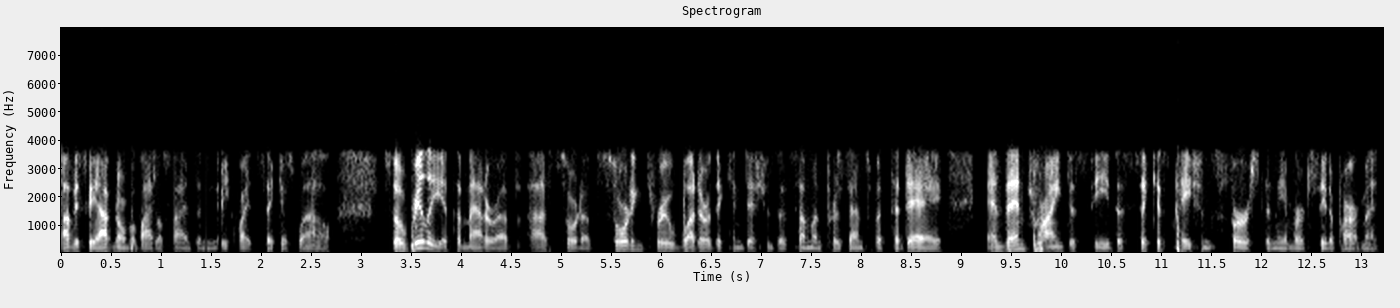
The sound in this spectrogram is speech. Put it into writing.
obviously abnormal vital signs and be quite sick as well. So, really, it's a matter of us sort of sorting through what are the conditions that someone presents with today, and then trying to see the sickest patients first in the emergency department.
